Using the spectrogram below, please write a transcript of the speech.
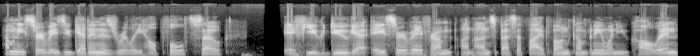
How many surveys you get in is really helpful. So if you do get a survey from an unspecified phone company when you call in,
